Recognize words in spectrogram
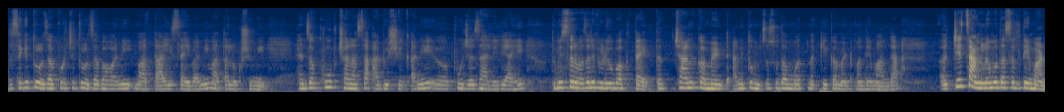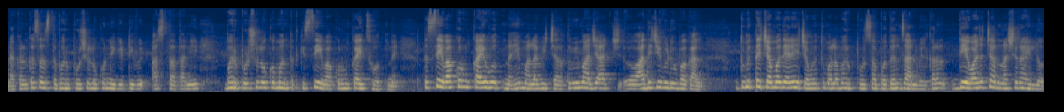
जसं की तुळजापूरची तुळजाभवानी माता आई साहेबांनी माता लक्ष्मी ह्यांचा खूप छान असा अभिषेक आणि पूजा झालेली आहे. तुम्ही सर्वजण व्हिडिओ बघताय तर छान कमेंट आणि तुमचं सुद्धा मत नक्की कमेंटमध्ये मांडा. जे चांगलं मत असेल ते मांडा. कारण कसं असतं भरपूरसे लोक निगेटिव्ह असतात आणि भरपूरसे लोक म्हणतात की सेवा करून काहीच होत नाही. तर सेवा करून काही होत नाही हे मला विचारा. तुम्ही माझे आज आधीचे व्हिडिओ बघाल. तुम्ही त्याच्यामध्ये आणि ह्याच्यामध्ये तुम्हाला भरपूरसा बदल जाणवेल. कारण देवाच्या चरणाशी राहिलं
